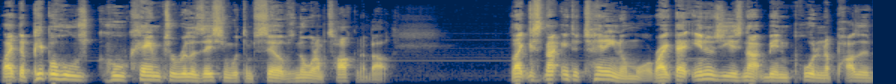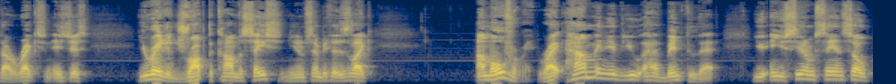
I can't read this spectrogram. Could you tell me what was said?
like the people who's, who came to realization with themselves know what I'm talking about. Like it's not entertaining no more, right? That energy is not being pulled in a positive direction. It's just, you're ready to drop the conversation. You know what I'm saying? Because it's like, I'm over it, right? How many of you have been through that? You, and you see what I'm saying? So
